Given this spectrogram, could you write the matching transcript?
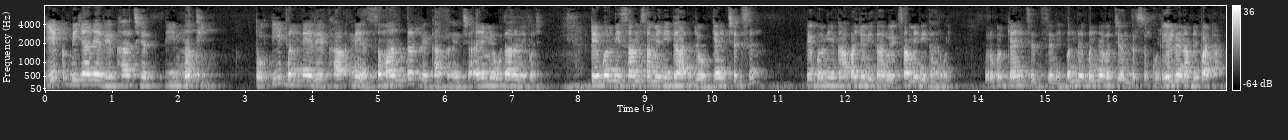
એકબીજાને રેખા છેદતી નથી, તો એ બંને રેખાને સમાંતર રેખા કહે છે. અહીંયા મેં ઉદાહરણ આપ્યું છે. ટેબલની સામ સામેની ધાર જો ક્યાંય છેદશે, ટેબલની એક આ બાજુની ધાર હોય, એક સામેની ધાર હોય, બરોબર? ક્યાંય છેદશે નહીં. બંને બંને વચ્ચે અંતર સરખું. રેલવેના બે પાટા.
